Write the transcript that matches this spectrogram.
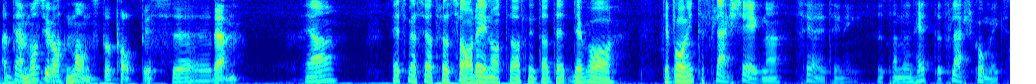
Ja, den måste ju varit monsterpoppis äh, den. Ja. Det är som jag, jag tror jag sa det i något avsnitt att det, det var Det var ju inte Flash egna serietidning. Utan den hette Flash Comics.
